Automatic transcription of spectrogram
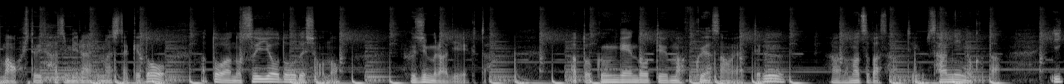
まあ、お一人で始められましたけどあとはあの水曜どうでしょうの藤村ディレクター。あと群言堂っていう、まあ、服屋さんをやってるあの松葉さんっていう3人の方一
